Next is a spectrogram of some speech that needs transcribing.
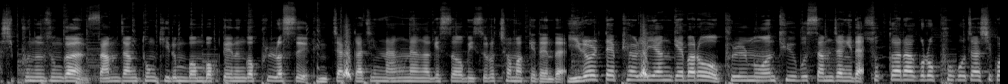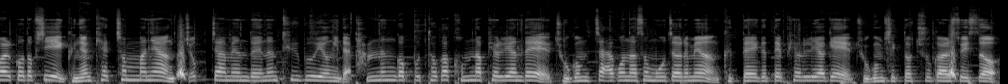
다시 푸는 순간 쌈장통 기름 범벅되는 거 플러스 등짝까지 낭낭하게 서비스로 처맞게 된다. 이럴 때 편리한 게 바로 풀무원 튜브 쌈장이다. 숟가락으로 푸고 자 시고 할 것 없이 그냥 케첩 마냥 쭉 짜면 되는 튜브형이다. 담는 것부터가 겁나 편리한데 조금 짜고 나서 모자르면 그때그때 편리하게 조금씩 더 추가할 수 있어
